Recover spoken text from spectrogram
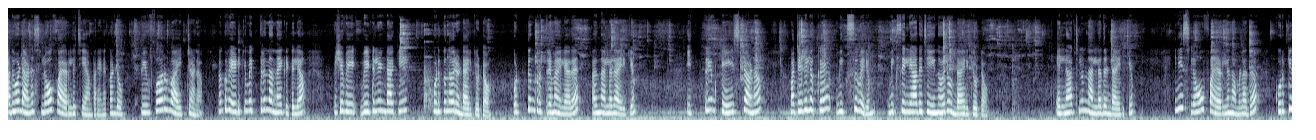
അതുകൊണ്ടാണ് സ്ലോ ഫയറിൽ ചെയ്യാൻ പറയുന്നത് കണ്ടോ? പ്യുവർ വൈറ്റ് ആണ്. നമുക്ക് മേടിക്കുമ്പോൾ ഇത്ര നന്നായി കിട്ടില്ല. പക്ഷേ വീട്ടിലുണ്ടാക്കി കൊടുക്കുന്നവരുണ്ടായിരിക്കും കേട്ടോ. ഒട്ടും കൃത്രിമമില്ലാതെ അത് നല്ലതായിരിക്കും. ഇത്രയും ടേസ്റ്റാണ് മറ്റേതിലൊക്കെ മിക്സ് വരും. മിക്സ് ഇല്ലാതെ ചെയ്യുന്നവരും ഉണ്ടായിരിക്കും കേട്ടോ എല്ലാറ്റിലും നല്ലതുണ്ടായിരിക്കും. ഇനി സ്ലോ ഫയറിൽ നമ്മളത് കുറുക്കി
